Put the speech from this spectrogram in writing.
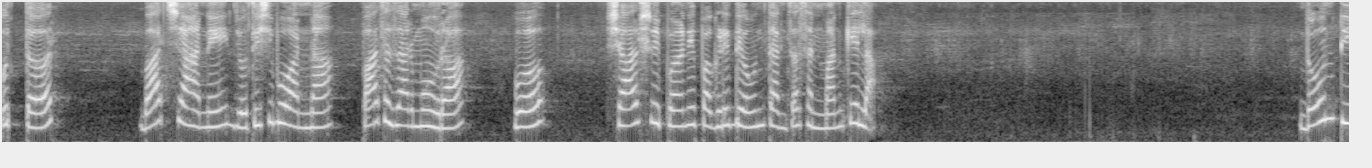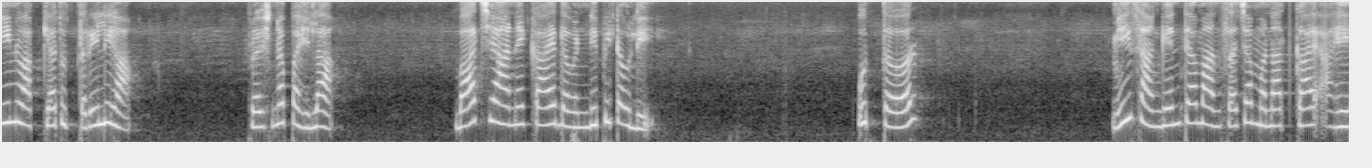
उत्तर बादशहाने ज्योतिषी बुवांना पाच हजार मोहरा व शाल श्रीपळणी पगडी देऊन त्यांचा सन्मान केला. दोन तीन वाक्यात उत्तरे लिहा. प्रश्न पहिला बादशहाने काय दवंडी पिटवली? उत्तर मी सांगेन त्या माणसाच्या मनात काय आहे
